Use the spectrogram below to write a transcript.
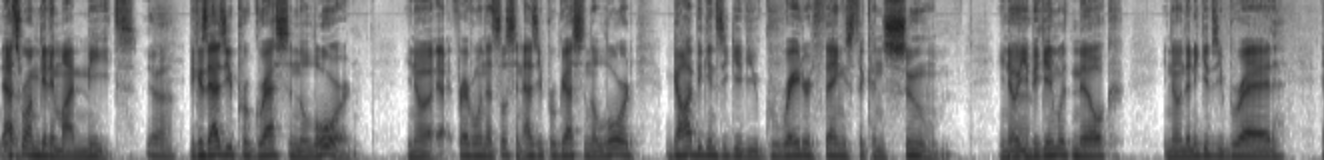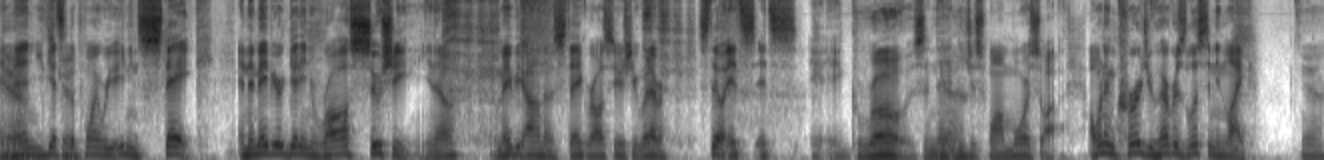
That's where I'm getting my meat. Yeah. Because as you progress in the Lord, You know, for everyone that's listening, as you progress in the Lord, God begins to give you greater things to consume. You know, Yeah. you begin with milk, you know, then He gives you bread, and Yeah, then you get to the point where you're eating steak, and then maybe you're getting raw sushi. You know, or maybe I don't know, steak, raw sushi, whatever. Still, it's it's it, it grows, and then Yeah. you just want more. So I, I want to encourage you, whoever's listening, like Yeah.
